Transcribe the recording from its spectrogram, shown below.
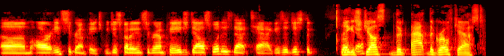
um, our Instagram page. We just got an Instagram page. Dallas, what is that tag? Is it just the? I think it's cast? just the at the Growth Cast.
